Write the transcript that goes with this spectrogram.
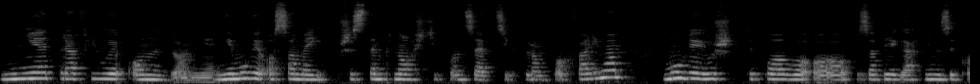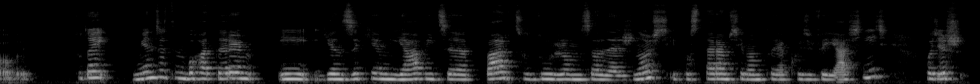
nie trafiły one do mnie. Nie mówię o samej przystępności koncepcji, którą pochwaliłam, mówię już typowo o zabiegach językowych. Tutaj między tym bohaterem i językiem ja widzę bardzo dużą zależność i postaram się Wam to jakoś wyjaśnić, chociaż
